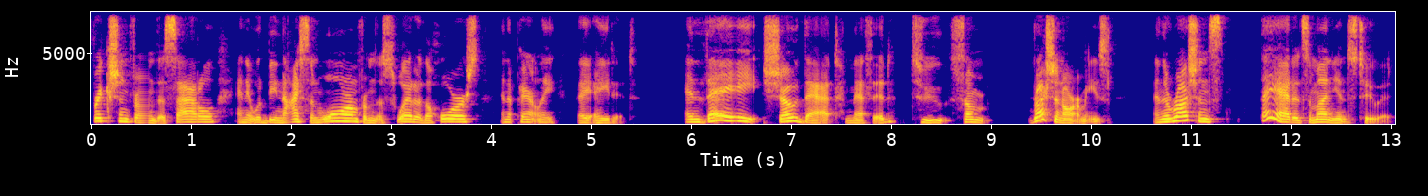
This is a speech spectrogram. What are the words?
friction from the saddle, and it would be nice and warm from the sweat of the horse. And apparently they ate it. And they showed that method to some Russian armies. And the Russians, they added some onions to it.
